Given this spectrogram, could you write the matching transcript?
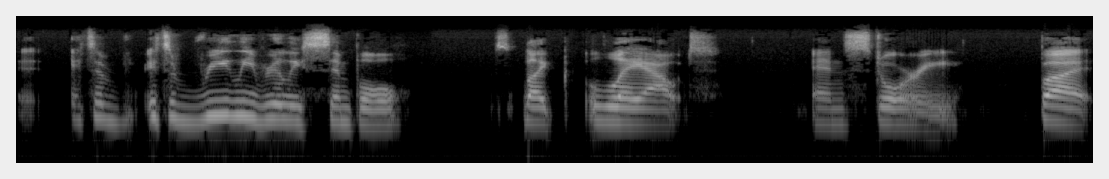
it it's a it's a really really simple like layout and story. But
